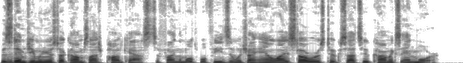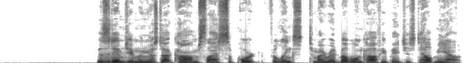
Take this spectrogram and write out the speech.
Visit mjmunoz.com slash podcasts to find the multiple feeds in which I analyze Star Wars, tokusatsu, comics, and more. Visit mjmunoz.com slash support for links to my Redbubble and Ko-fi pages to help me out.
